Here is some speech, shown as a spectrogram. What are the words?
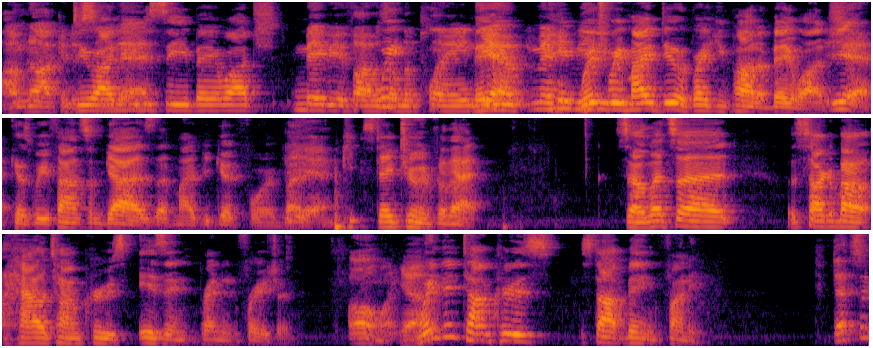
I'm not gonna do see I that. need to see Baywatch? Maybe if I was We- on the plane, maybe- yeah, maybe. Which we might do a breaking pot of Baywatch. Yeah. Because we found some guys that might be good for it. But Yeah. stay tuned for that. So let's uh let's talk about how Tom Cruise isn't Brendan Fraser. oh my god, When did Tom Cruise stop being funny? That's a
